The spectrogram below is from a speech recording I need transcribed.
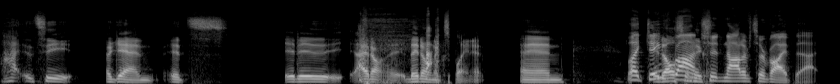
I see. Again, it's it is. I don't. They don't explain it, and Like James Bond makes- should not have survived that.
